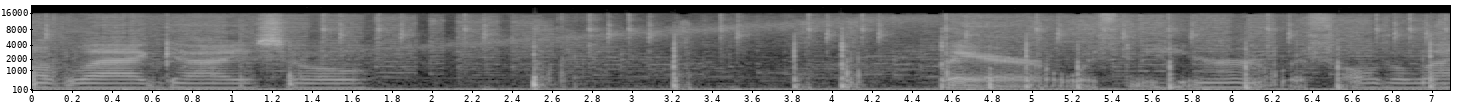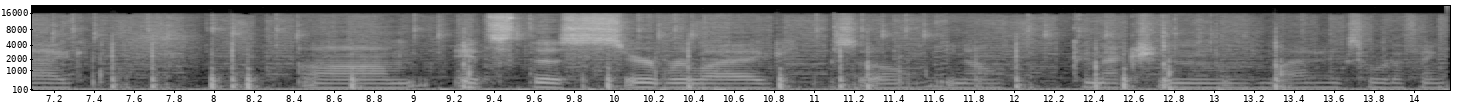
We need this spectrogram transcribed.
of lag, guys, so... Bear it's the server lag, so, you know, connection lag sort of thing.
